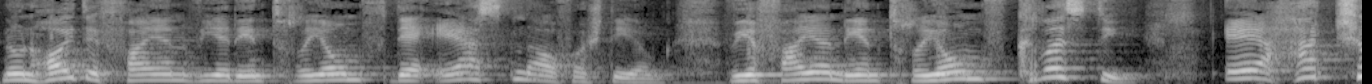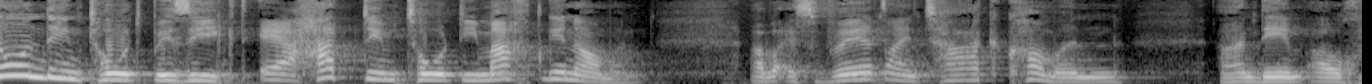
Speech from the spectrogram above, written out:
Nun, heute feiern wir den Triumph der ersten Auferstehung. Wir feiern den Triumph Christi. Er hat schon den Tod besiegt. Er hat dem Tod die Macht genommen. Aber es wird ein Tag kommen, an dem auch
